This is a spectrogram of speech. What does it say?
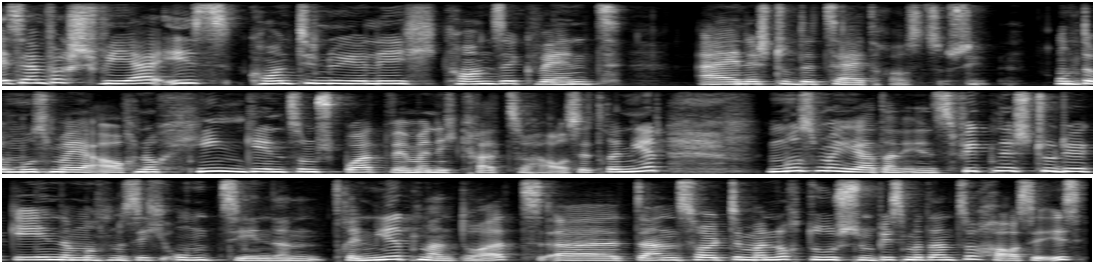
es einfach schwer ist, kontinuierlich, konsequent eine Stunde Zeit rauszuschinden. Und da muss man ja auch noch hingehen zum Sport, wenn man nicht gerade zu Hause trainiert. Muss man ja dann ins Fitnessstudio gehen, dann muss man sich umziehen, dann trainiert man dort, äh, dann sollte man noch duschen, bis man dann zu Hause ist.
